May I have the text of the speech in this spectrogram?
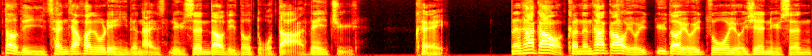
到底参加换桌联谊的男女生到底都多大那一局？OK。那他刚好，可能他刚好有一遇到有一桌有一些女生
